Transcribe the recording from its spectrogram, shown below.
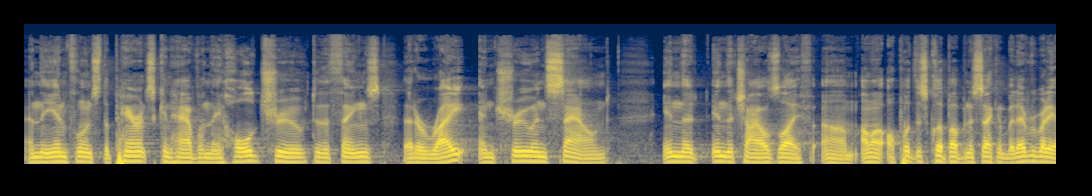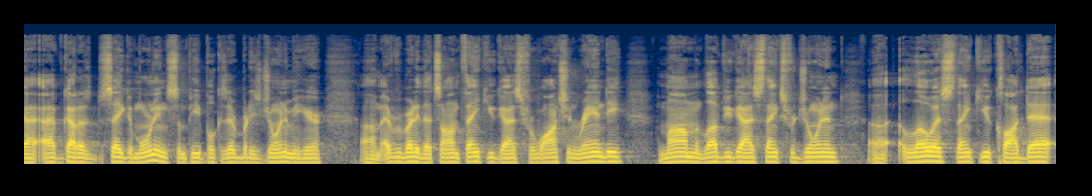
and the influence the parents can have when they hold true to the things that are right and true and sound in the in the child's life. Um, I'll, I'll, put this clip up in a second, but everybody, I, have got to say good morning to some people because everybody's joining me here. Um, everybody that's on, thank you guys for watching. Randy, Mom, I love you guys. Thanks for joining. Uh, Lois, thank you. Claudette,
